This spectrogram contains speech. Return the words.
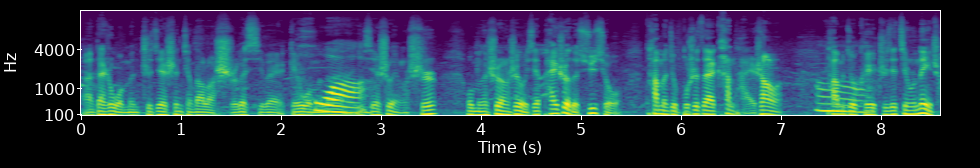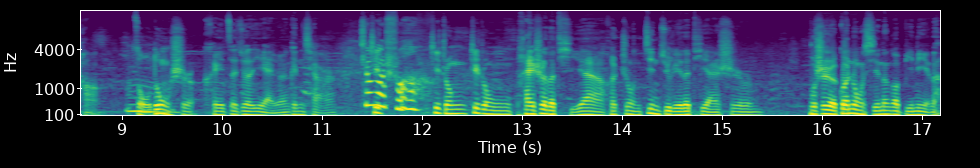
啊，但是我们直接申请到了十个席位，给我们的一些摄影师。我们的摄影师有一些拍摄的需求，他们就不是在看台上了，他们就可以直接进入内场。走动式可以在就在演员跟前儿，这么爽。这种这种拍摄的体验和这种近距离的体验是，不是观众席能够比拟的？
